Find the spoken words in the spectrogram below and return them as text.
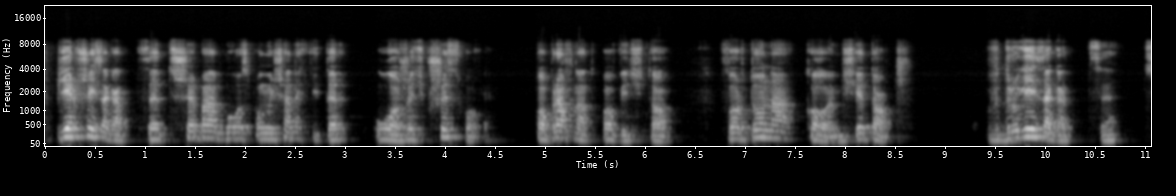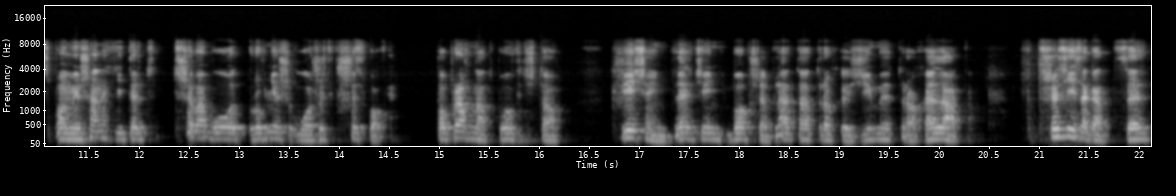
W pierwszej zagadce trzeba było z pomieszanych liter ułożyć przysłowie. Poprawna odpowiedź to Fortuna kołem się toczy. W drugiej zagadce z pomieszanych liter trzeba było również ułożyć przysłowie. Poprawna odpowiedź to Kwiecień, plecień, bo przeplata, trochę zimy, trochę lata. W trzeciej zagadce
